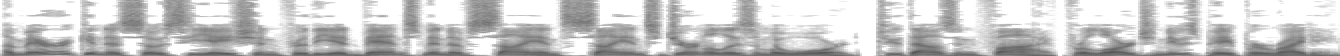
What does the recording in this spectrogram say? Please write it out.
American Association for the Advancement of Science Science Journalism Award, 2005 for large newspaper writing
